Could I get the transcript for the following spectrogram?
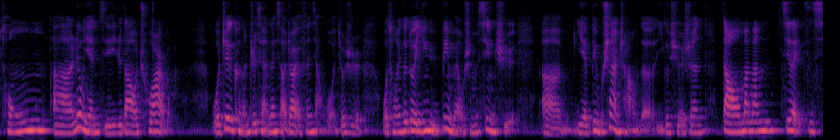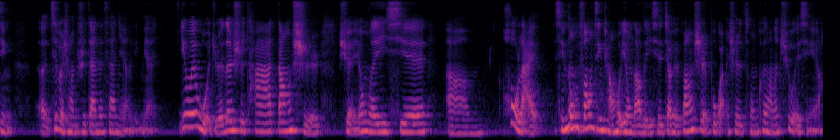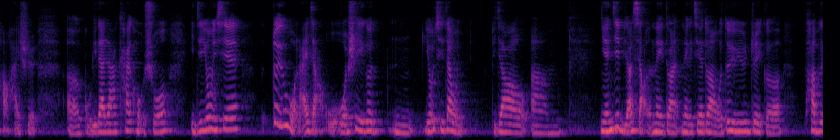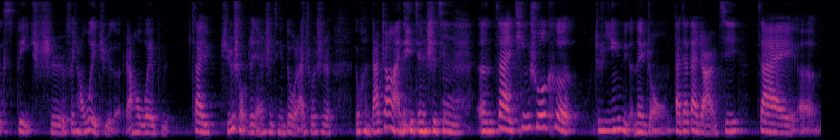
从呃六年级一直到初二吧。我这个可能之前跟小赵也分享过，就是我从一个对英语并没有什么兴趣，呃，也并不擅长的一个学生，到慢慢积累自信，呃，基本上就是在那三年里面，因为我觉得是他当时选用了一些嗯、后来新东方经常会用到的一些教学方式，不管是从课堂的趣味性也好，还是呃鼓励大家开口说，以及用一些对于我来讲，我我是一个嗯，尤其在我比较嗯年纪比较小的那段那个阶段，我对于这个 public speech 是非常畏惧的，然后我也不在于举手这件事情对我来说是有很大障碍的一件事情。嗯嗯，在听说课就是英语的那种，大家戴着耳机在呃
